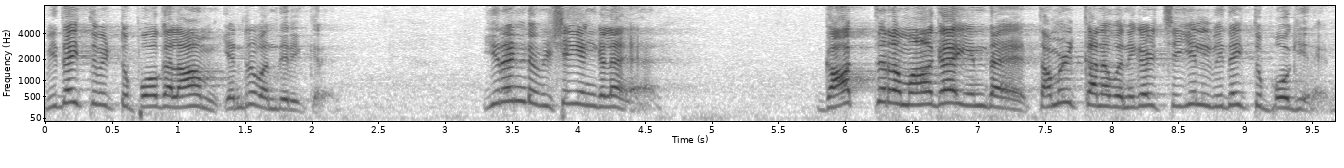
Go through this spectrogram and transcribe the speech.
விதைத்துவிட்டு போகலாம் என்று வந்திருக்கிறேன். இரண்டு விஷயங்களை காத்திரமாக இந்த தமிழ் கனவு நிகழ்ச்சியில் விதைத்து போகிறேன்.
